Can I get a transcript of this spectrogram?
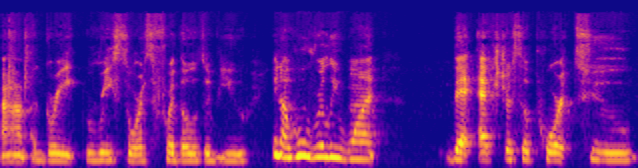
um, a great resource for those of you, you know, who really want that extra support to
